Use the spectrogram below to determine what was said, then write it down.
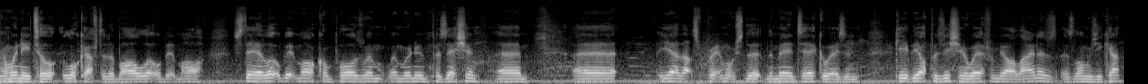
And we need to look after the ball a little bit more, stay a little bit more composed when, when we're in possession. Um, uh, yeah, that's pretty much the, the main takeaways and keep the opposition away from your line as, as long as you can.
